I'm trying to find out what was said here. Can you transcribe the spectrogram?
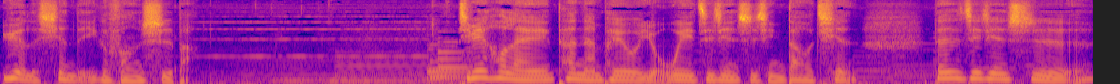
越了线的一个方式吧。即便后来她男朋友有为这件事情道歉，但是这件事，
